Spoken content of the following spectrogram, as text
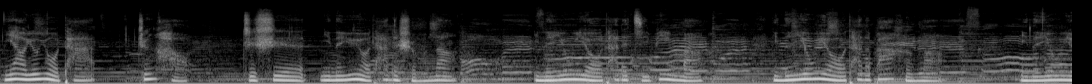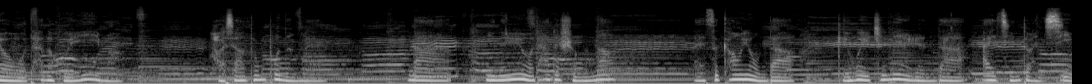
你要拥有它，真好。只是你能拥有它的什么呢？你能拥有它的疾病吗？你能拥有它的疤痕吗？你能拥有它的回忆吗？好像都不能哎。那你能拥有它的什么呢？来自康永的《给未知恋人的爱情短信》。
